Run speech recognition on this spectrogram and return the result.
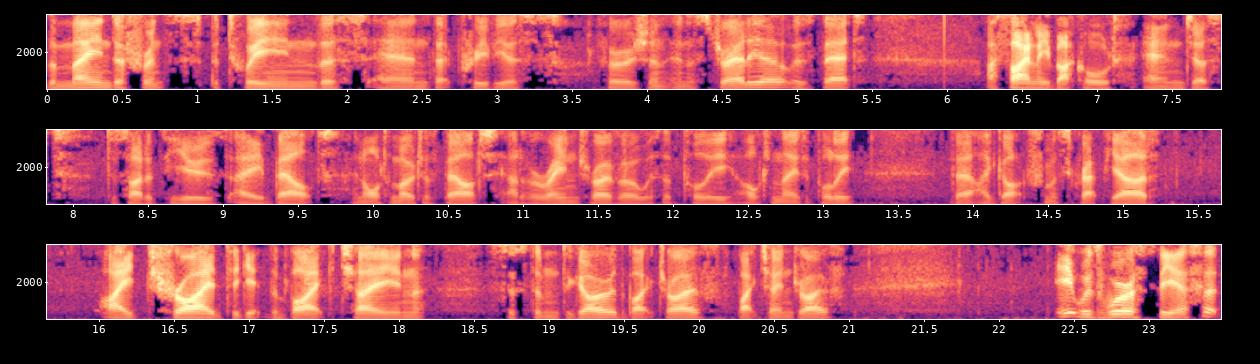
The main difference between this and that previous version in Australia was that I finally buckled and just decided to use a belt, an automotive belt out of a Range Rover with a pulley, alternator pulley that I got from a scrapyard. I tried to get the bike chain system to go, the bike drive, bike chain drive. It was worth the effort.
